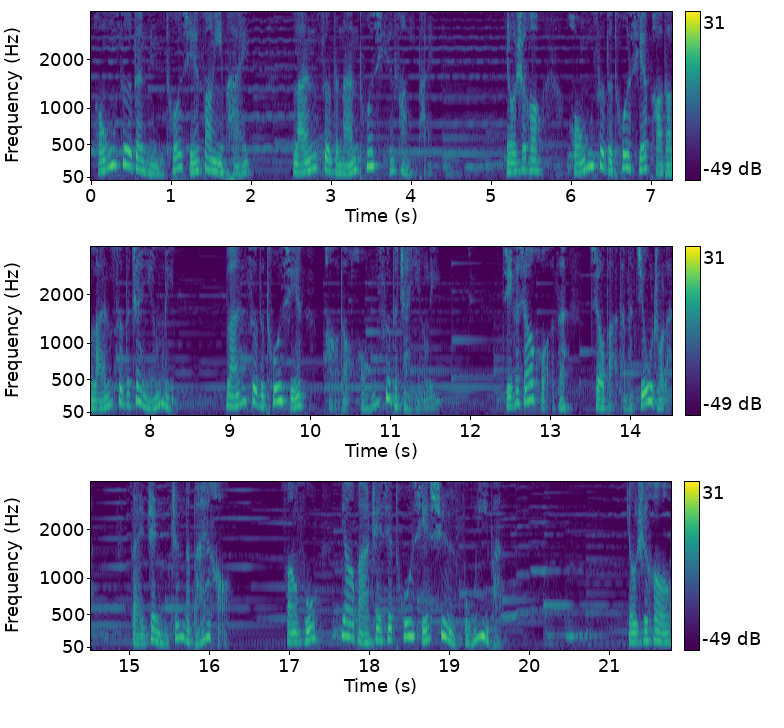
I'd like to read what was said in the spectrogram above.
红色的女拖鞋放一排，蓝色的男拖鞋放一排。有时候红色的拖鞋跑到蓝色的阵营里，蓝色的拖鞋跑到红色的阵营里。几个小伙子就把他们揪出来，再认真的摆好，仿佛要把这些拖鞋驯服一般。有时候，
